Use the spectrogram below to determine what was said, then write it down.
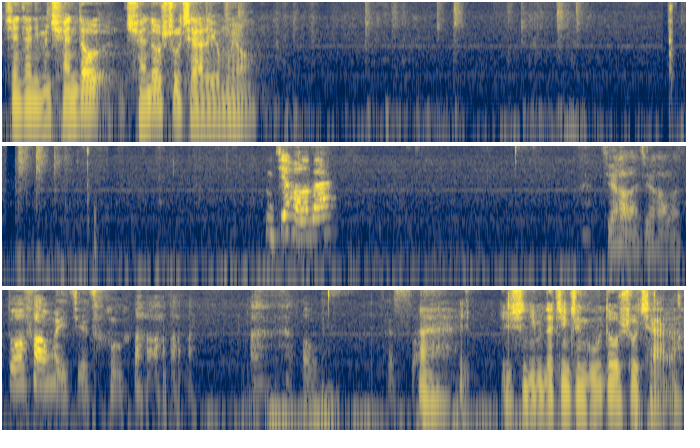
现在你们全都全都竖起来了，有木有？你截好了吧？截好了，截好了，多方位截图。哦，太爽了！唉，于是你们的金针菇都竖起来了，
